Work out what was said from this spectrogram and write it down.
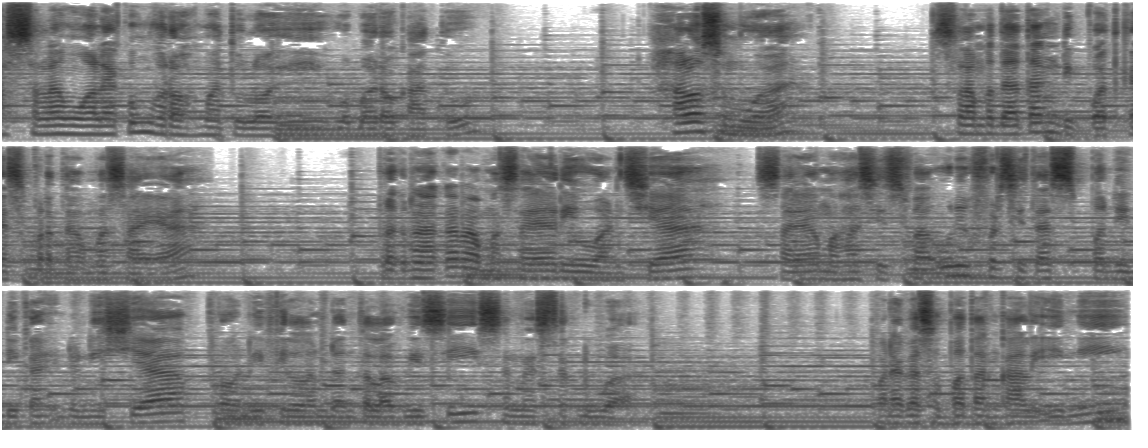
Assalamualaikum warahmatullahi wabarakatuh. Halo semua, selamat datang di podcast pertama saya. Perkenalkan nama saya Riwansyah, saya mahasiswa Universitas Pendidikan Indonesia, Prodi Film dan Televisi semester 2. Pada kesempatan kali ini,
